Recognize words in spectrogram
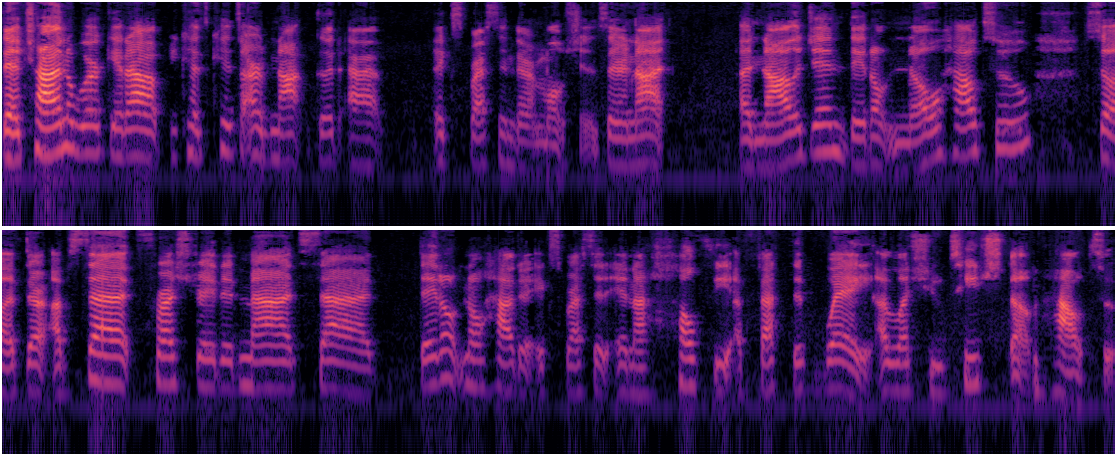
They're trying to work it out because kids are not good at expressing their emotions. They're not acknowledging, they don't know how to. So if they're upset, frustrated, mad, sad, they don't know how to express it in a healthy, effective way unless you teach them how to.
